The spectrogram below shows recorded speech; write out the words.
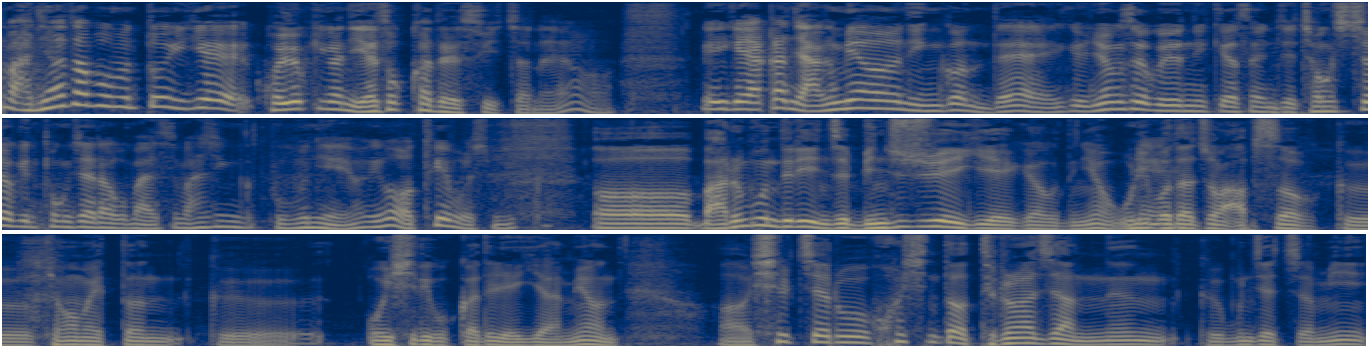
많이 하다 보면 또 이게 권력 기관이 예속화될 수 있잖아요. 이게 약간 양면인 건데 윤영석 의원님께서 이제 정치적인 통제라고 말씀하신 부분이에요. 이거 어떻게 보십니까? 어 많은 분들이 이제 민주주의 얘기하거든요. 우리보다 네. 좀 앞서 그 경험했던 그 OECD 국가들 얘기하면 어, 실제로 훨씬 더 드러나지 않는 그 문제점이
